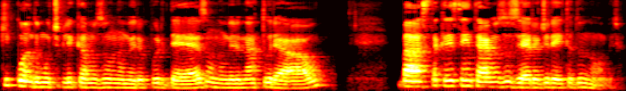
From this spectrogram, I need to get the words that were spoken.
que quando multiplicamos um número por 10, um número natural, basta acrescentarmos o zero à direita do número.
